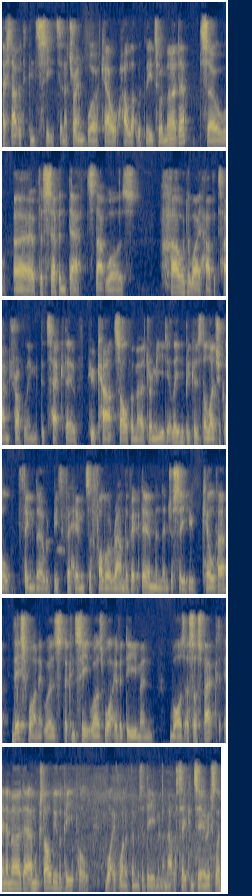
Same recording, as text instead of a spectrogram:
I start with the conceit and I try and work out how that would lead to a murder. So uh, for Seven Deaths, that was how do I have a time traveling detective who can't solve a murder immediately? Because the logical thing there would be for him to follow around the victim and then just see who killed her. This one, it was the conceit was what if a demon was a suspect in a murder amongst all the other people. What if one of them was a demon and that was taken seriously?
